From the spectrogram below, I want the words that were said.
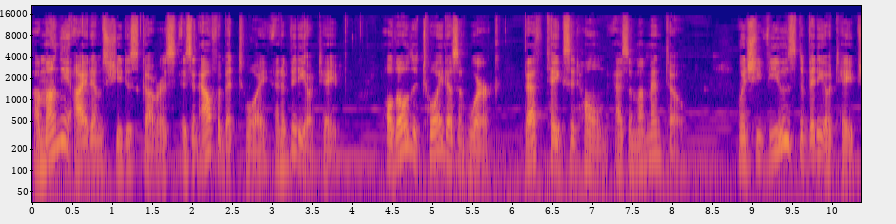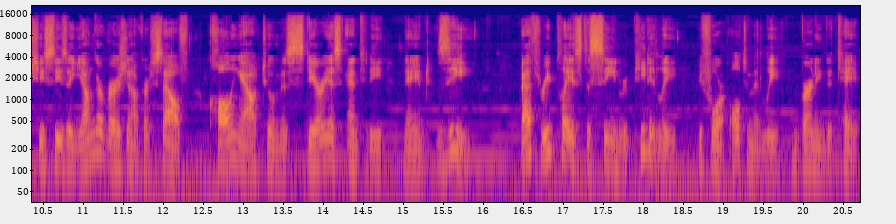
Among the items she discovers is an alphabet toy and a videotape. Although the toy doesn't work, Beth takes it home as a memento. When she views the videotape, she sees a younger version of herself calling out to a mysterious entity named Z. Beth replays the scene repeatedly before ultimately burning the tape.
